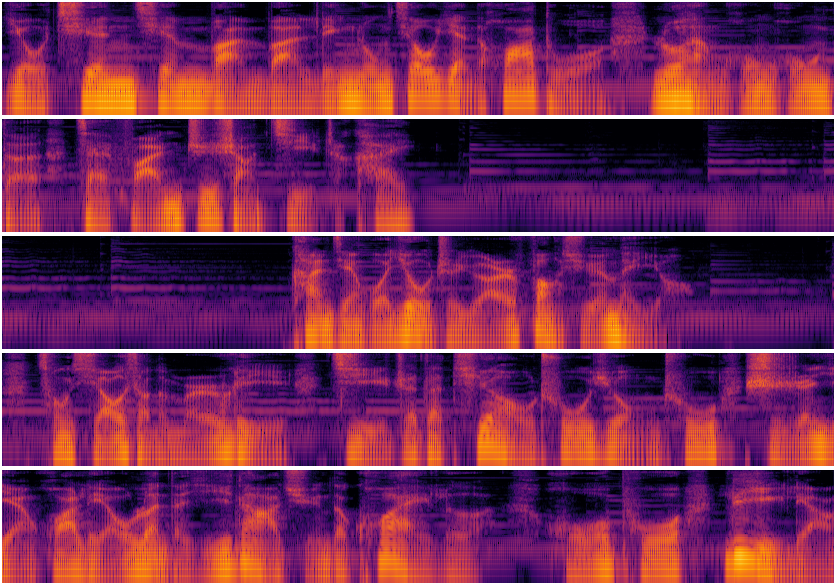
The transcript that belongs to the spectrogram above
有千千万万玲珑娇艳的花朵，乱哄哄的在繁枝上挤着开。看见过幼稚园放学没有？从小小的门里挤着的跳出涌出，使人眼花缭乱的一大群的快乐、活泼、力量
